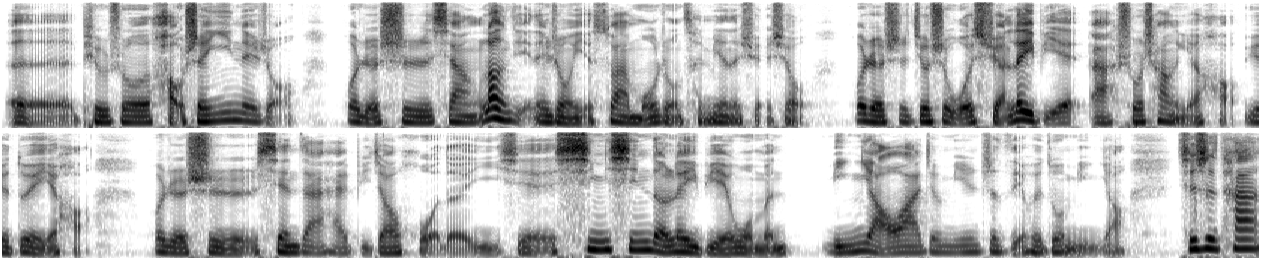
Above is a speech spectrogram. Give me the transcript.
呃，比如说好声音那种，或者是像浪姐那种也算某种层面的选秀，或者是就是我选类别啊，说唱也好，乐队也好，或者是现在还比较火的一些新兴的类别，我们民谣啊，就明日之子也会做民谣，其实他。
